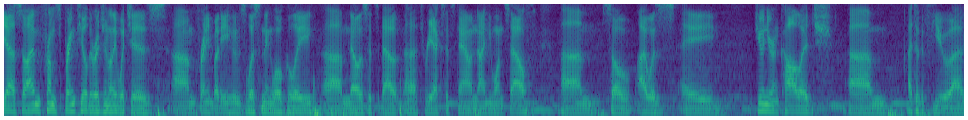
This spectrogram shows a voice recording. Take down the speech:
Yeah, so I'm from Springfield originally, which is um, for anybody who's listening locally um, knows it's about uh, three exits down 91 South. Um, so I was a junior in college. Um, I took a few uh,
